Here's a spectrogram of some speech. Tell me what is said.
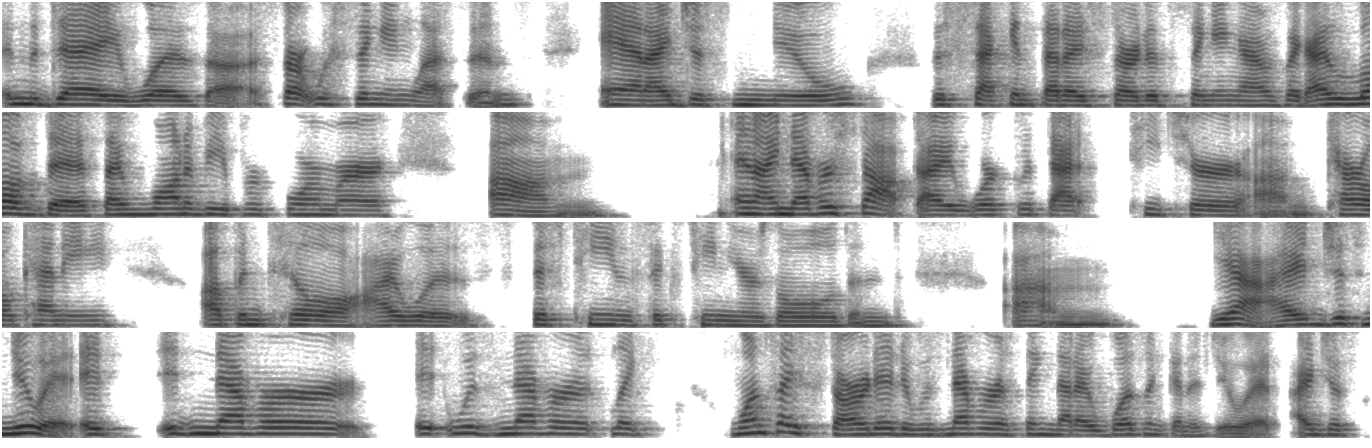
in the day was uh, start with singing lessons. And I just knew the second that I started singing, I was like, I love this. I want to be a performer. Um, and I never stopped. I worked with that teacher, um, Carol Kenny, up until I was 15, 16 years old. And um, yeah, I just knew it. It it never, it was never like once I started, it was never a thing that I wasn't gonna do it. I just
